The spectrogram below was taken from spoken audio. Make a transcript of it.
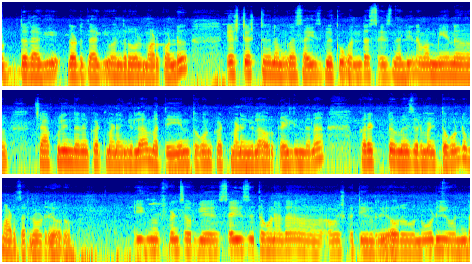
ಉದ್ದದಾಗಿ, ದೊಡ್ಡದಾಗಿ ಒಂದು ರೋಲ್ ಮಾಡಿಕೊಂಡು ಎಷ್ಟೆಷ್ಟು ನಮ್ಗೆ ಸೈಜ್ ಬೇಕು, ಒಂದೇ ಸೈಜ್ನಲ್ಲಿ ನಮ್ಮ ಏನು ಚಾಕುಲಿಂದನೇ ಕಟ್ ಮಾಡೋಂಗಿಲ್ಲ, ಮತ್ತು ಏನು ತೊಗೊಂಡು ಕಟ್ ಮಾಡೋಂಗಿಲ್ಲ, ಅವ್ರ ಕೈಲಿಂದನ ಕರೆಕ್ಟ್ ಮೆಜರ್ಮೆಂಟ್ ತೊಗೊಂಡು ಮಾಡ್ತಾರೆ ನೋಡಿರಿ ಅವರು. ಈಗ ನೋಡಿ ಫ್ರೆಂಡ್ಸ್ ಅವ್ರಿಗೆ ಸೈಜ್ ತೊಗೊಳೋದ ಅವಶ್ಯಕತೆ ಇಲ್ಲರಿ ಅವರು ನೋಡಿ ಒಂದ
